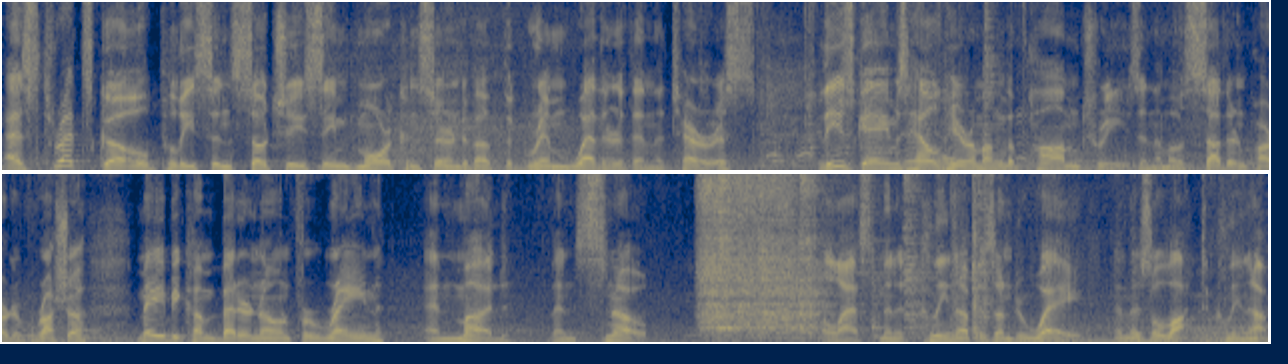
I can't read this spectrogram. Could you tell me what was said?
As threats go, police in Sochi seemed more concerned about the grim weather than the terrorists. These games, held here among the palm trees in the most southern part of Russia, may become better known for rain and mud than snow. A last minute cleanup is underway, and there's a lot to clean up.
